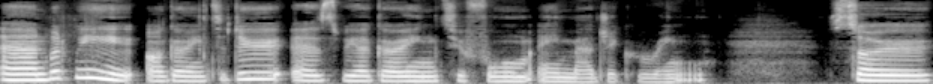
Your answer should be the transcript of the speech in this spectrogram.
And what we are going to do is we are going to form a magic ring. So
